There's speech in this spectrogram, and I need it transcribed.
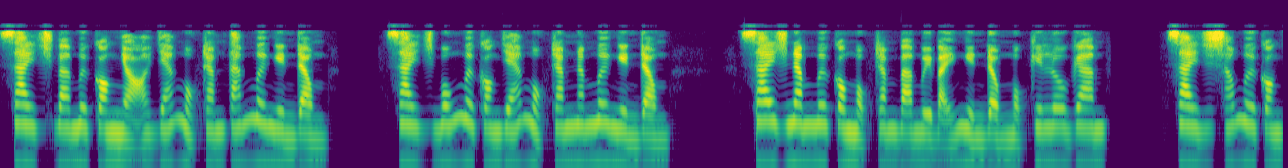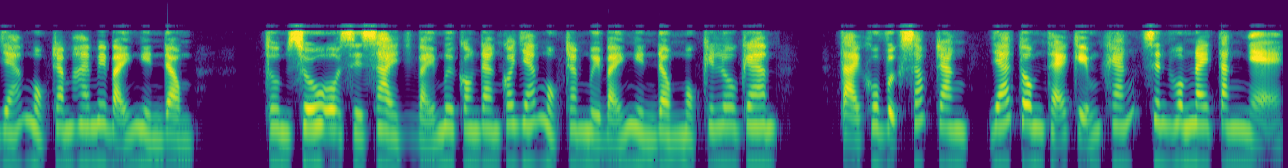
Size 30 con nhỏ giá 180.000 đồng. Size 40 con giá 150.000 đồng. Size 50 con 137.000 đồng 1 kg. Size 60 con giá 127.000 đồng. Tôm sú oxy size 70 con đang có giá 117.000 đồng 1 kg. Tại khu vực Sóc Trăng, giá tôm thẻ kiểm kháng sinh hôm nay tăng nhẹ.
